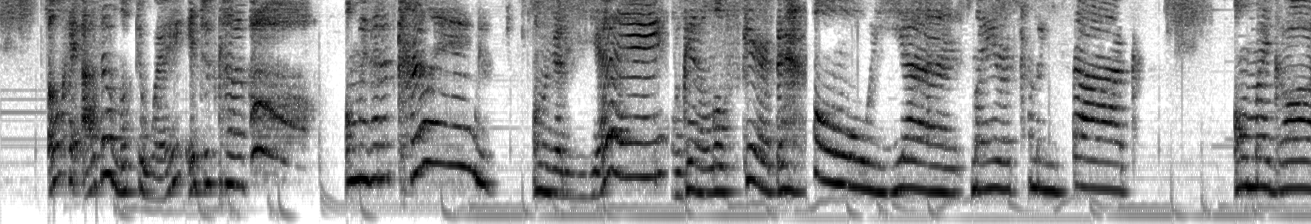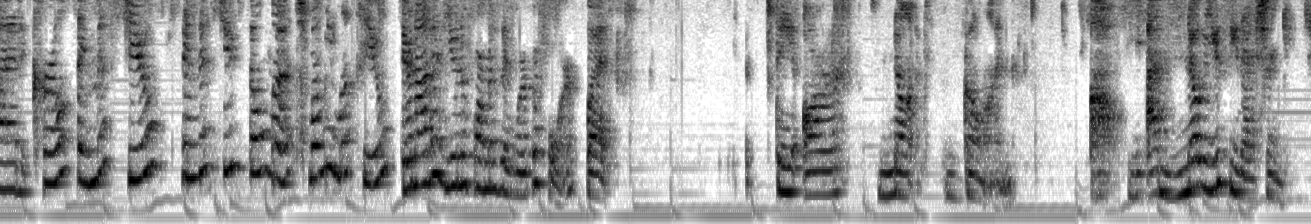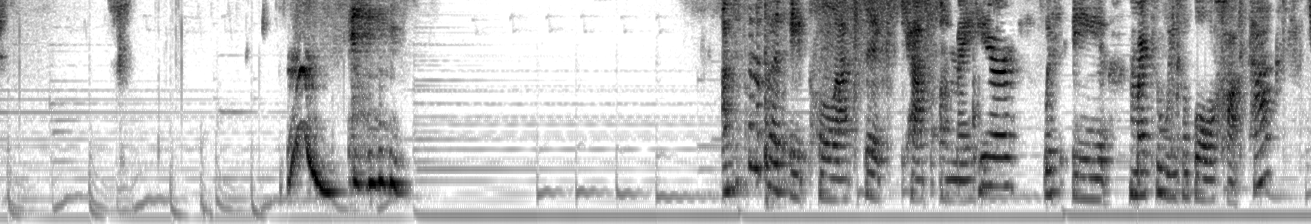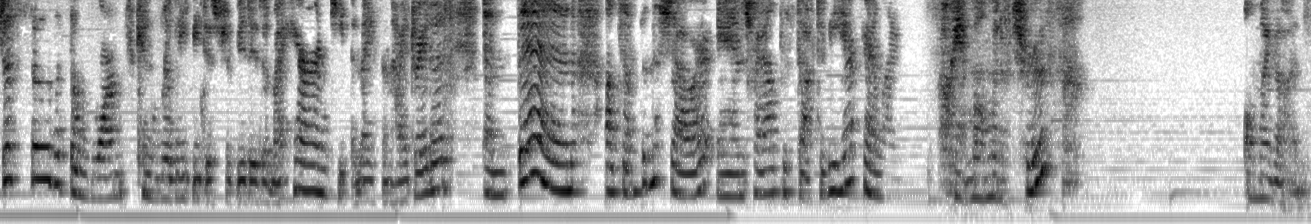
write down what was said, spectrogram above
Okay, as I looked away, it just kind of, oh my god, it's curling! Oh my god, yay! I was getting a little scared there. Oh yes, my hair is coming back. Oh my god, curls, I missed you. I missed you so much. Mommy loves you. They're not as uniform as they were before, but they are not gone. Oh, I know you see that shrinkage. Mm. I'm just gonna put a plastic cap on my hair with a microwavable hot pack just so that the warmth can really be distributed in my hair and keep it nice and hydrated. And then I'll jump in the shower and try out this Dr. V hair care line. Okay, moment of truth. Oh my god.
